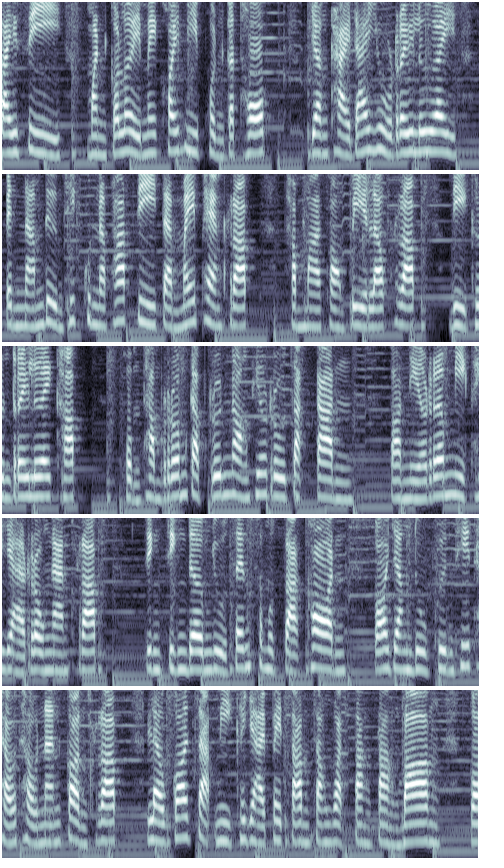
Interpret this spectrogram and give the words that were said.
จัย 4 มันก็เลยไม่ค่อยมีผลกระทบ ยังขายได้อยู่เรื่อยๆ เป็นน้ำดื่มที่คุณภาพดีแต่ไม่แพงครับทำมา 2 ปีแล้วครับ ดีขึ้นเรื่อยๆ ครับ ผมทำร่วมกับรุ่นน้องที่รู้จักกัน ตอนนี้เริ่มมีขยายโรงงานครับ จริง ๆ เดิมอยู่เส้นสมุทรสาคร ก็ยังดูพื้นที่แถวๆนั้นก่อนครับ แล้วก็จะมีขยายไปตามจังหวัดต่างๆ บ้าง ก็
